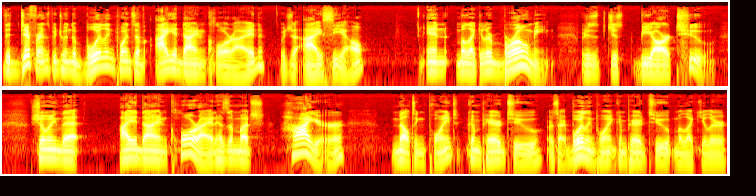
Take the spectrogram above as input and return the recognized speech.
the difference between the boiling points of iodine chloride, which is ICl, and molecular bromine, which is just Br2, showing that iodine chloride has a much higher melting point compared to, or sorry, boiling point compared to molecular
